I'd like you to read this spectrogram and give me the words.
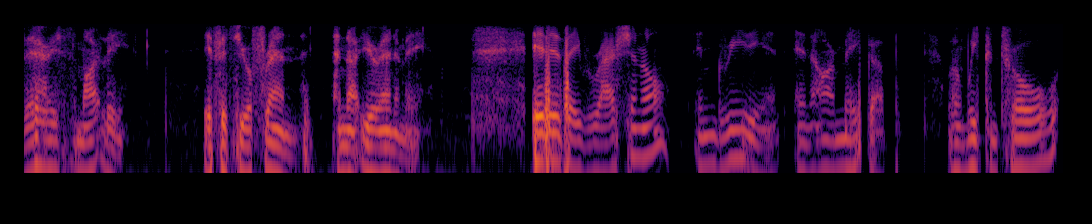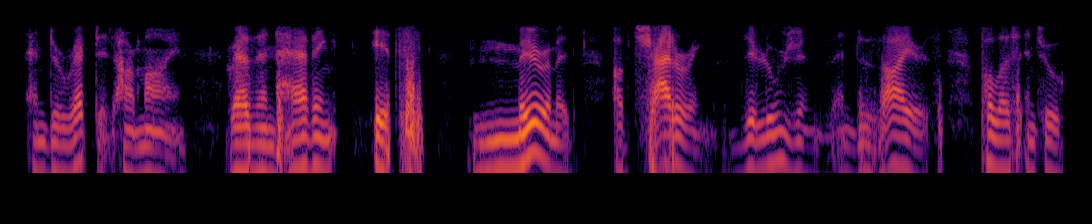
very smartly if it's your friend and not your enemy. It is a rational ingredient in our makeup when we control and direct it, our mind, rather than having its myriad of chatterings, delusions, and desires pull us into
